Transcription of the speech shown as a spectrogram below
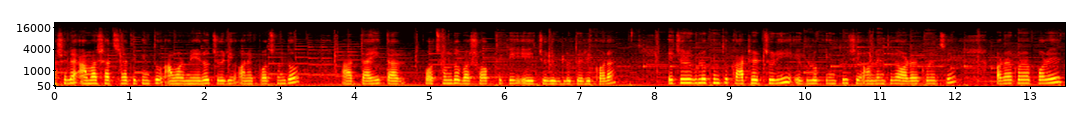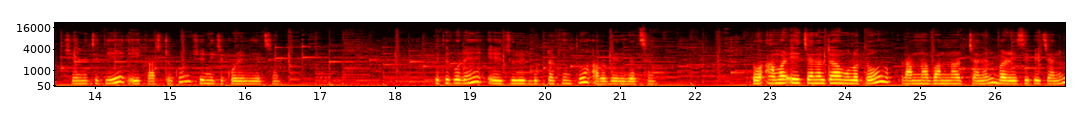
আসলে আমার সাথে সাথে কিন্তু আমার মেয়েরও চুড়ি অনেক পছন্দ, আর তাই তার পছন্দ বা শখ থেকে এই চুড়িগুলো তৈরি করা। এই চুড়িগুলো কিন্তু কাঠের চুড়ি, এগুলো কিন্তু সে অনলাইন থেকে অর্ডার করেছে। অর্ডার করার পরে সে নিচে দিয়ে এই কাজটুকু সে নিচে করে নিয়েছে। এতে করে এই চুড়ির লুকটা কিন্তু আরও বেড়ে গেছে। তো আমার এই চ্যানেলটা মূলত রান্না বান্নার চ্যানেল বা রেসিপি চ্যানেল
